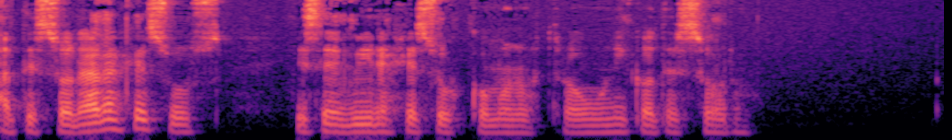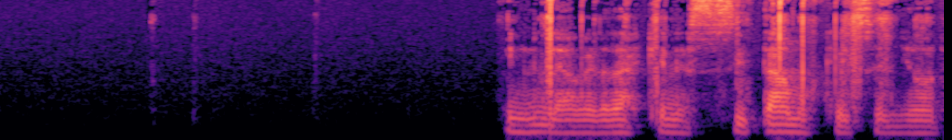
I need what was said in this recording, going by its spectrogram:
atesorar a Jesús y servir a Jesús como nuestro único tesoro. Y la verdad es que necesitamos que el Señor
